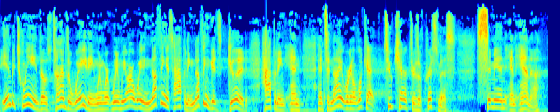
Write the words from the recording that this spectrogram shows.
in between those times of waiting, when, we're, when we are waiting, nothing is happening. Nothing is good happening. And, and tonight we're going to look at two characters of Christmas Simeon and Anna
